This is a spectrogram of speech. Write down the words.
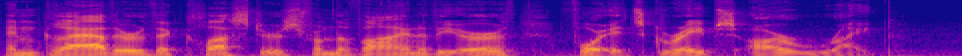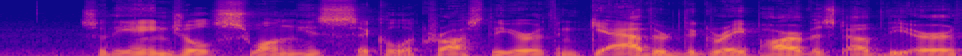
and gather the clusters from the vine of the earth, for its grapes are ripe. So the angel swung his sickle across the earth and gathered the grape harvest of the earth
